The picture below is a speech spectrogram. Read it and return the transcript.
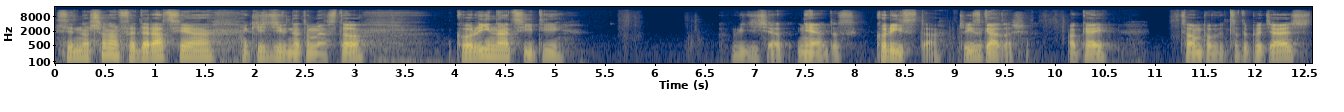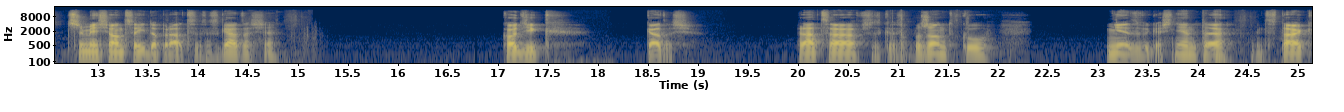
Zjednoczona Federacja... Jakieś dziwne to miasto. Corina City. Widzicie? Nie, to jest korista. Czyli zgadza się. Okej. Okay. Co. Co ty powiedziałeś? Trzy miesiące i do pracy. Zgadza się. Kodzik Zgadza się. Praca, wszystko jest w porządku. Nie jest wygaśnięte, więc tak,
